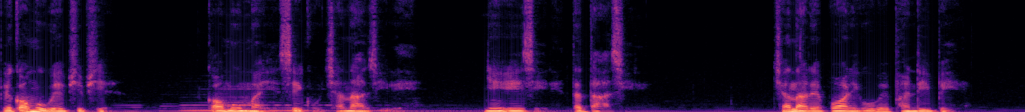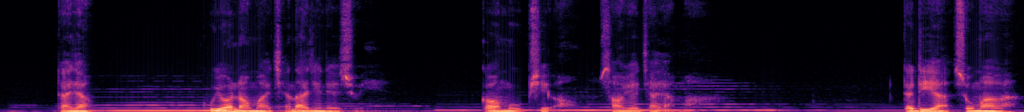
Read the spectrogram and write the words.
ဘယ်ကောင်းမှုပဲဖြစ်ဖြစ်ကောင်းမှုမှန်ရင်စိတ်ကိုချမ်းသာစေတယ်ငြိမ်းအေးစေတယ်တတ်တာစေတယ်ချမ်းသာတဲ့ဘဝတွေကိုပဲဖန်တီးပေးတယ်ဒါကြောင့်ခုရောနောင်မှာချမ်းသာခြင်းနဲ့ဆိုရင်ကောင်းမှုဖြစ်အောင်ဆောင်ရွက်ကြရမှာတတိယဆုံးမက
